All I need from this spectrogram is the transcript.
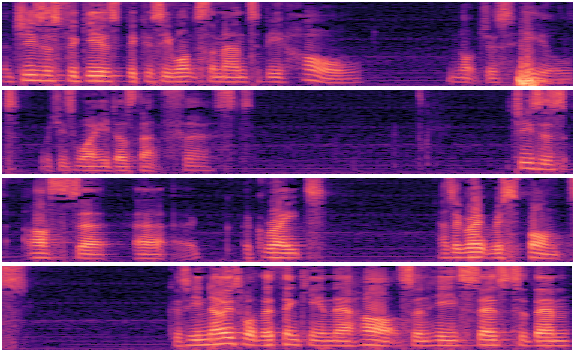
And Jesus forgives because he wants the man to be whole, not just healed, which is why he does that first. Jesus asks a, a, a great, has a great response because he knows what they're thinking in their hearts, and he says to them,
